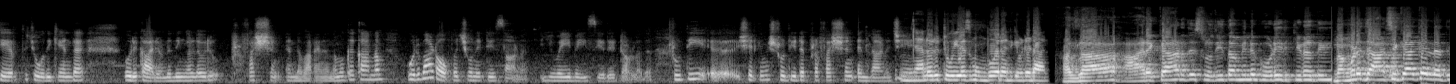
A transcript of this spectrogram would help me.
ചേർത്ത് ചോദിക്കേണ്ട ഒരു കാര്യമുണ്ട്. നിങ്ങളുടെ ഒരു പ്രൊഫഷൻ എന്ന് പറയുന്നത്. നമുക്ക് കാരണം ഒരുപാട് ഓപ്പർച്യൂണിറ്റീസ് ആണ് യു എ ബേസ് ചെയ്തിട്ടുള്ളത്. ശ്രുതി ശരിക്കും ശ്രുതിയുടെ പ്രൊഫഷൻ എന്താണ് ഞാനൊരു ടു ഇയേഴ്സ് മുമ്പ് വരെ എനിക്ക് ഇവിടെ അതാ അല്ലാ ആരൊക്കെയാണ് ഇത് ശ്രുതി തമ്മിന്റെ കൂടെ ഇരിക്കുന്നത് നമ്മുടെ ജാസിക്കാക്കല്ലത്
